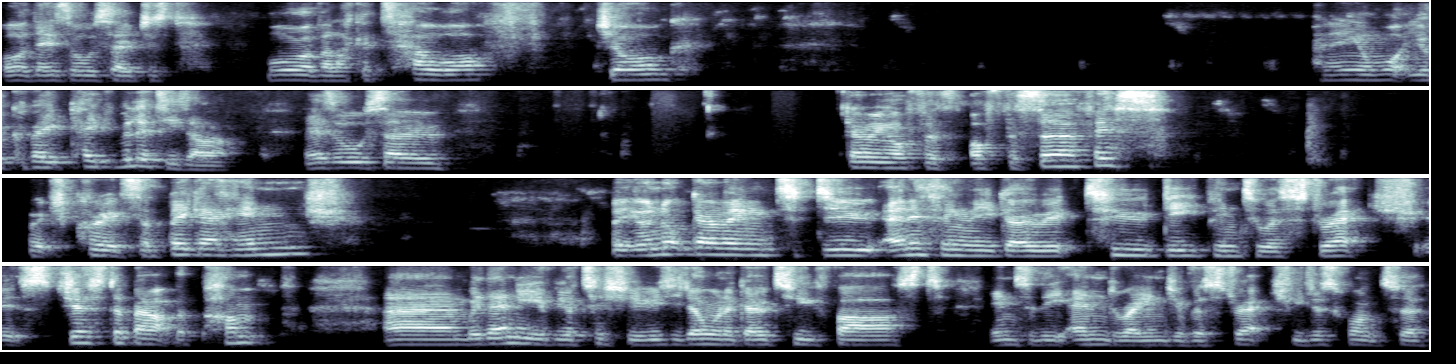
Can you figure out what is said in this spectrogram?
Or there's also just more of a, like a toe off jog, depending on what your capabilities are. There's also going off, the, off the surface, which creates a bigger hinge but you're not going to do anything that you go too deep into a stretch. It's just about the pump. Um, with any of your tissues, you don't want to go too fast into the end range of a stretch. You just want to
